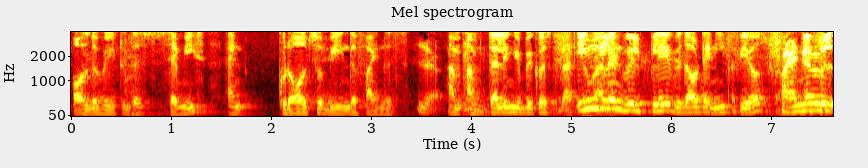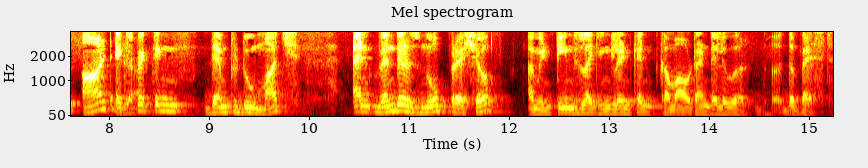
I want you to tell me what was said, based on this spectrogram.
all the way to the semis and could also be in the finals. Yeah. I'm, I'm telling you because That's England will play without any fear. Finals, People aren't yeah. expecting them to do much, and when there is no pressure, I mean, teams like England can come out and deliver the best.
